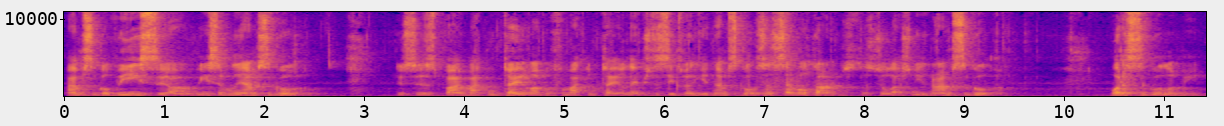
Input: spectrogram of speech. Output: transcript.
Am Segula. V'yisa, v'yisa li Am Segula. This is by Matan Torah, but for Matan Torah, used to see well, Yidden Am Segula. It says several times. That's the lashon. Yidden Am Segula. What does Segula mean?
